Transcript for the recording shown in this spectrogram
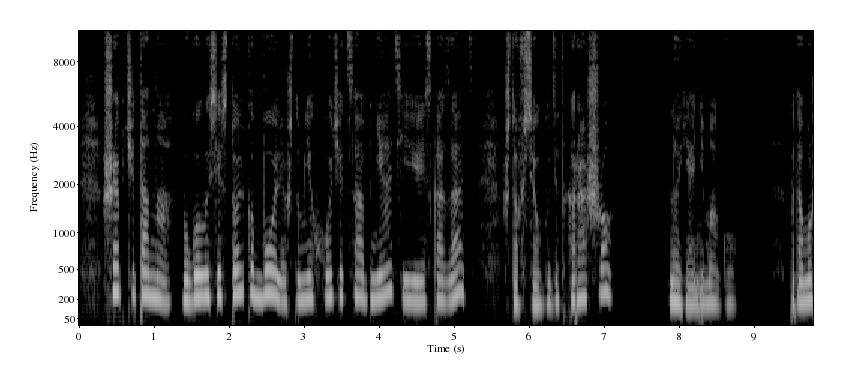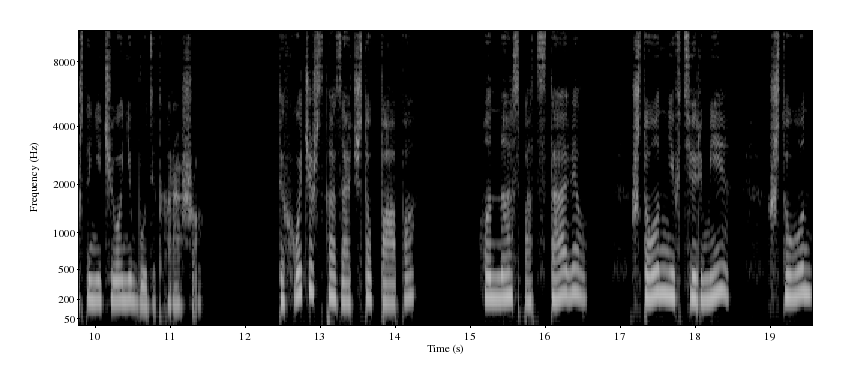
— шепчет она, в голосе столько боли, что мне хочется обнять ее и сказать, что все будет хорошо. Но я не могу, потому что ничего не будет хорошо. «Ты хочешь сказать, что папа? Он нас подставил? Что он не в тюрьме? Что он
